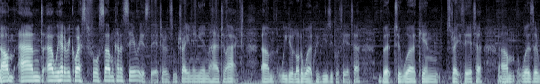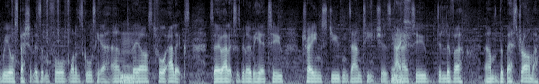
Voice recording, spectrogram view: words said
Um, and uh, we had a request for some kind of serious theatre and some training in how to act. Um, we do a lot of work with musical theatre, but to work in straight theatre um, was a real specialism for one of the schools here, and Mm. they asked for Alex. So Alex has been over here to train students and teachers in Nice. how to deliver um, the best drama.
